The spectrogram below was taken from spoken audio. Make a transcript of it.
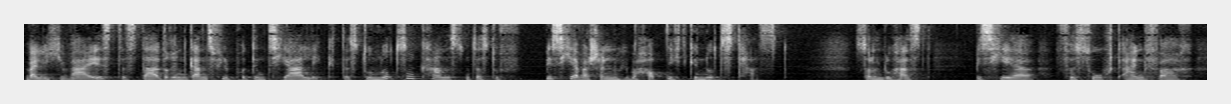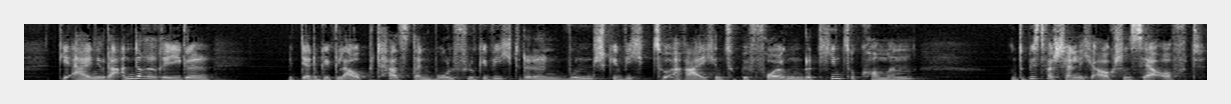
weil ich weiß, dass da drin ganz viel Potenzial liegt, das du nutzen kannst und dass du bisher wahrscheinlich noch überhaupt nicht genutzt hast, sondern du hast bisher versucht einfach die eine oder andere Regel, mit der du geglaubt hast, dein Wohlfühlgewicht oder dein Wunschgewicht zu erreichen, zu befolgen, um dorthin zu kommen. Und du bist wahrscheinlich auch schon sehr oft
